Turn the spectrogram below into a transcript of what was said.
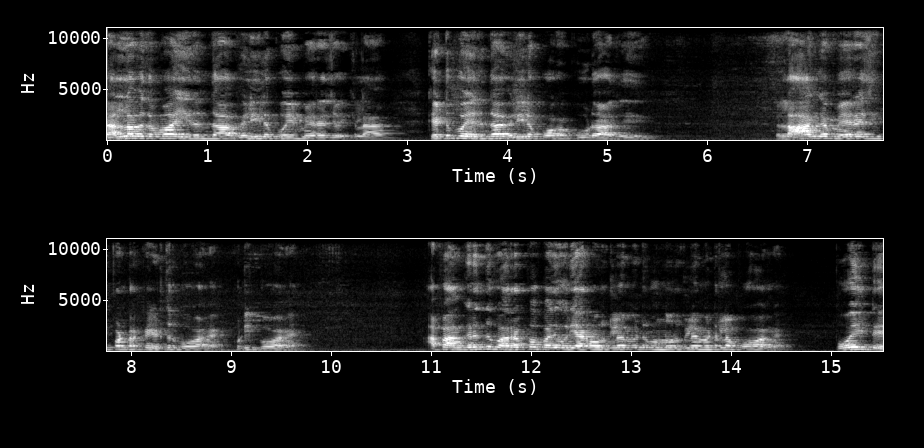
நல்ல விதமாக இருந்தால் வெளியில் போய் மேரேஜ் வைக்கலாம். கெட்டு போயிருந்தால் வெளியில் போகக்கூடாது. லாங்காக மேரேஜ் பண்ணுறக்கு எடுத்துகிட்டு போவாங்க கூட்டிகிட்டு போவாங்க. அப்போ அங்கேருந்து வரப்போ பதி ஒரு இரநூறு கிலோமீட்டர் முந்நூறு கிலோமீட்டர்லாம் போவாங்க. போயிட்டு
